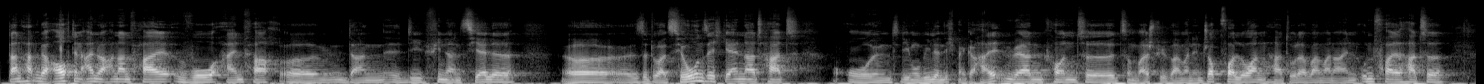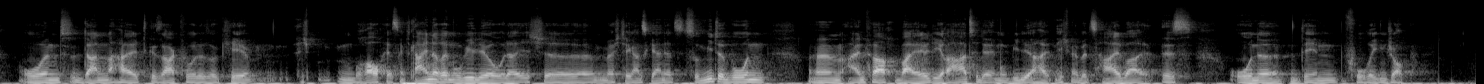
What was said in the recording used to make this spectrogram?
dann hatten wir auch den einen oder anderen Fall, wo einfach ähm, dann die finanzielle äh, Situation sich geändert hat und die Immobilie nicht mehr gehalten werden konnte, zum Beispiel weil man den Job verloren hat oder weil man einen Unfall hatte und dann halt gesagt wurde, so, okay, ich brauche jetzt eine kleinere Immobilie oder ich äh, möchte ganz gerne jetzt zur Miete wohnen, äh, einfach weil die Rate der Immobilie halt nicht mehr bezahlbar ist ohne den vorigen Job.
